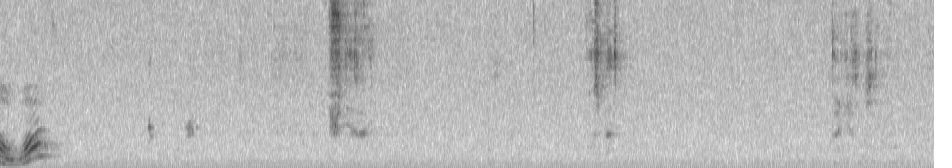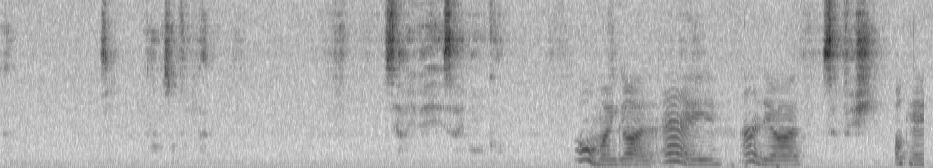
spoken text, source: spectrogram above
Oh, what? Oh my god, hey, Elias. Ça. Uh, okay.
